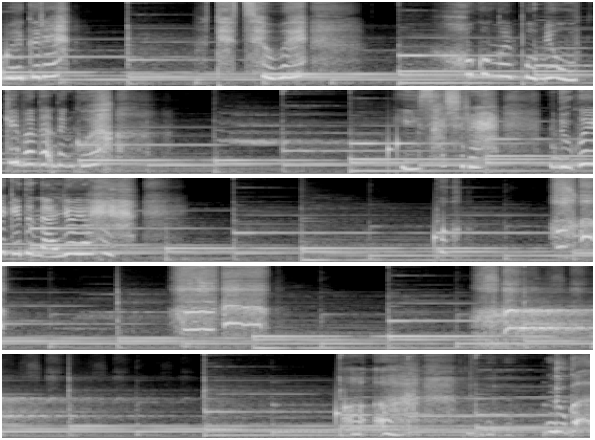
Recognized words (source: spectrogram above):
왜 그래? 대체 왜 허공을 보며 웃기만 하는 거야? 이 사실을 누구에게든 알려야 해. 아, 아, 누가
